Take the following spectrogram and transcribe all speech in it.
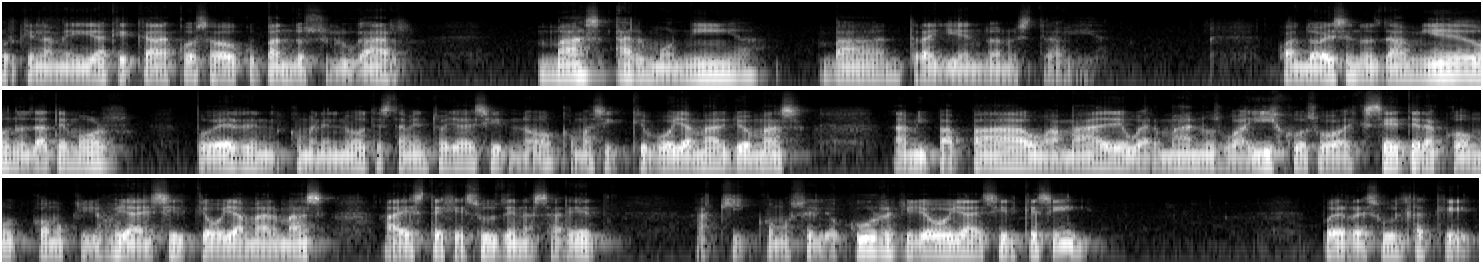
porque en la medida que cada cosa va ocupando su lugar, más armonía van trayendo a nuestra vida. Cuando a veces nos da miedo, nos da temor poder, como en el Nuevo Testamento, allá decir, no, ¿cómo así que voy a amar yo más a mi papá o a madre o a hermanos o a hijos o etcétera? ¿Cómo, ¿Cómo que yo voy a decir que voy a amar más a este Jesús de Nazaret? Aquí, ¿cómo se le ocurre que yo voy a decir que sí? Pues resulta que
